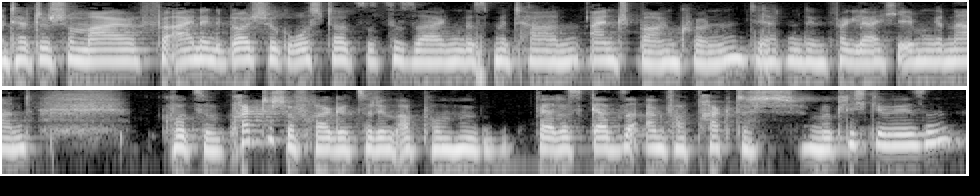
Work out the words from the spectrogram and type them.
und hätte schon mal für eine deutsche Großstadt sozusagen das Methan einsparen können. Sie hatten den Vergleich eben genannt. Kurze praktische Frage zu dem Abpumpen. Wäre das Ganze einfach praktisch möglich gewesen?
